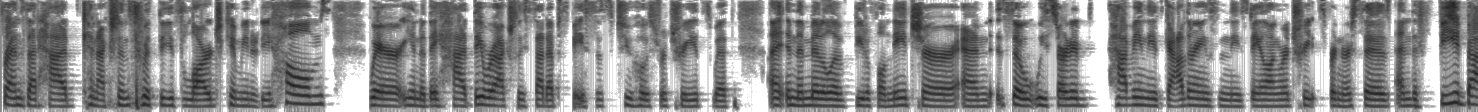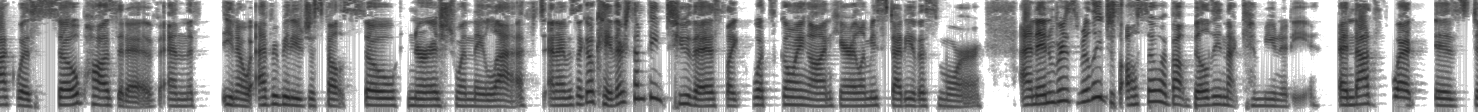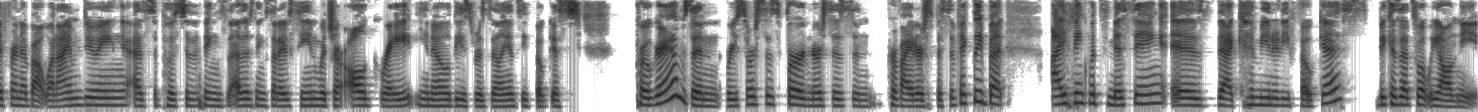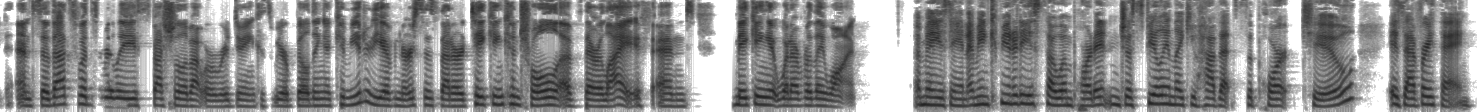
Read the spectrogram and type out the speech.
friends that had connections with these large community homes where you know they had they were actually set up spaces to host retreats with uh, in the middle of beautiful nature and so we started having these gatherings and these day long retreats for nurses and the feedback was so positive and the you know, everybody just felt so nourished when they left. And I was like, okay, there's something to this. Like, what's going on here? Let me study this more. And it was really just also about building that community. And that's what is different about what I'm doing as opposed to the things, the other things that I've seen, which are all great, you know, these resiliency focused programs and resources for nurses and providers specifically. But I think what's missing is that community focus because that's what we all need. And so that's what's really special about what we're doing because we are building a community of nurses that are taking control of their life and making it whatever they want. Amazing. I mean, community is so important and just feeling like you have that support too is everything.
